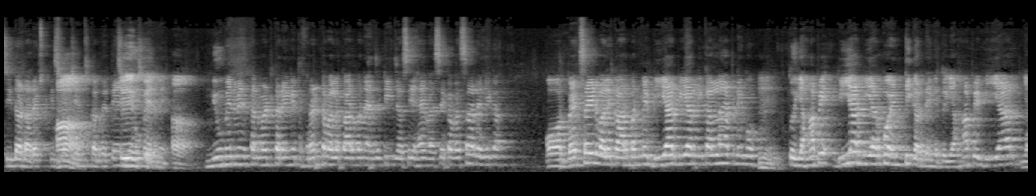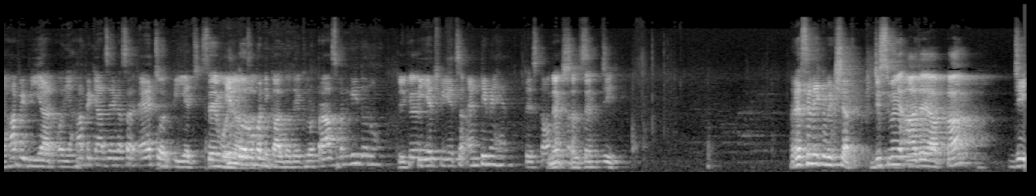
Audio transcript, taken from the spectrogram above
सीधा डायरेक्ट इसमें हाँ, चेंज कर देते हैं न्यूमेन में। हाँ। न्यूमेन में कन्वर्ट करेंगे तो फ्रंट वाला कार्बन एज इट इज़ जैसे है वैसे का वैसा रहेगा। और बैक साइड वाले कार्बन में बी आर बी आर निकालना है अपने को। हम्म, तो यहाँ पे बी आर बी आर को एंटी कर देंगे। तो यहाँ पे बी आर यहाँ पे बी आर और यहाँ पे क्या जाएगा सर? एच और पी एच इन दोनों को निकाल दो देख लो। ट्रांस बन गई दोनों। ठीक है। P H P H anti में है। तो इसका Next चलते हैं। जी। रेसिमिक मिक्सचर जिसमें आ जाए आपका जी।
